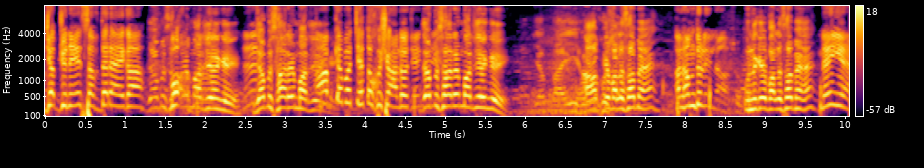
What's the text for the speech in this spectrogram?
जब जुनेद सफदर आएगा वो मर जाएँगे जब सारे मर जाएँगे। आपके बच्चे तो खुशहाल हो जाएँगे। जब सारे मर जाएँगे। आपके वाले साहब हैं? अल्हम्दुलिल्लाह। उनके वाले साहब हैं? नहीं है।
